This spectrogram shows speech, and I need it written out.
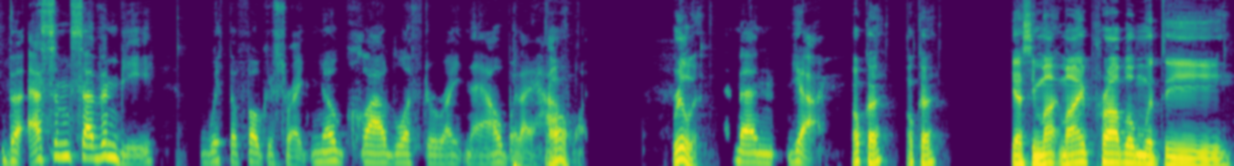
The SM7B with the Focusrite. No cloud lifter right now, but I have Oh. one. Really? And then, yeah. Okay. Okay. Yeah. See, my my problem with the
